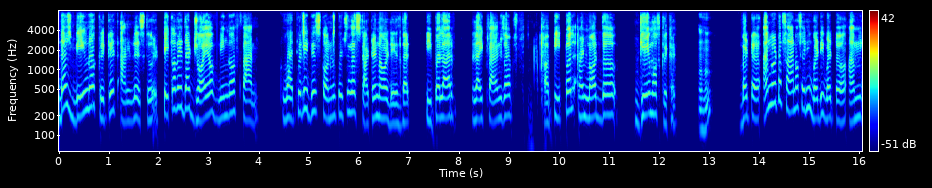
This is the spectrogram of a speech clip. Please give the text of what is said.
does being a cricket analyst uh, take away that joy of being a fan? Actually, this conversation has started nowadays that people are like fans of uh, people and not the game of cricket. Mhm. But uh, I'm not a fan of anybody, but uh, I'm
